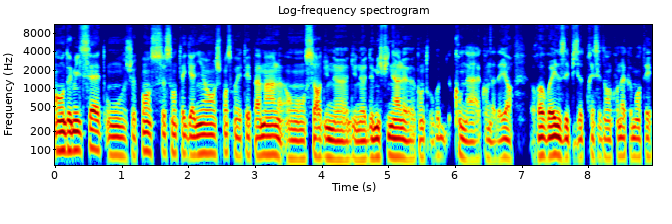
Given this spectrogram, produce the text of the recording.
en 2007, on, je pense, se sentait gagnant. Je pense qu'on était pas mal. On sort d'une d'une demi-finale euh, contre qu'on a qu'on a d'ailleurs revoyé nos épisodes précédents qu'on a commenté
